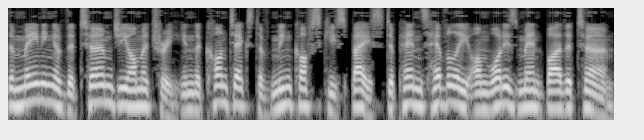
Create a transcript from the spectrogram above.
The meaning of the term geometry in the context of Minkowski space depends heavily on what is meant by the term.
